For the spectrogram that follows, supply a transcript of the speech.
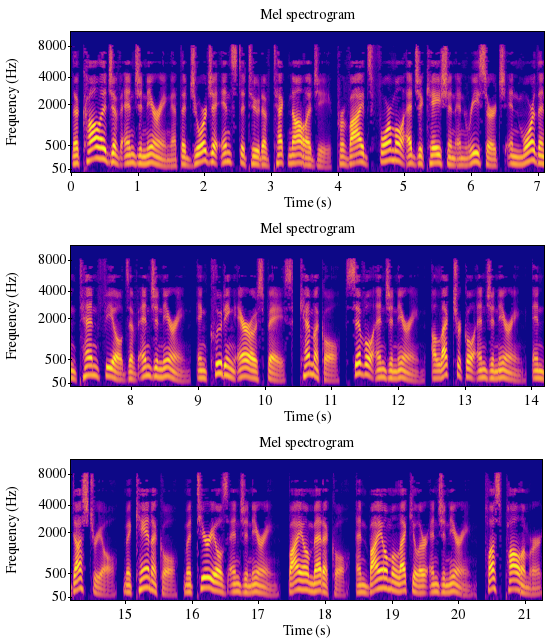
The College of Engineering at the Georgia Institute of Technology provides formal education and research in more than 10 fields of engineering, including aerospace, chemical, civil engineering, electrical engineering, industrial, mechanical, materials engineering, biomedical, and biomolecular engineering, plus polymer,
